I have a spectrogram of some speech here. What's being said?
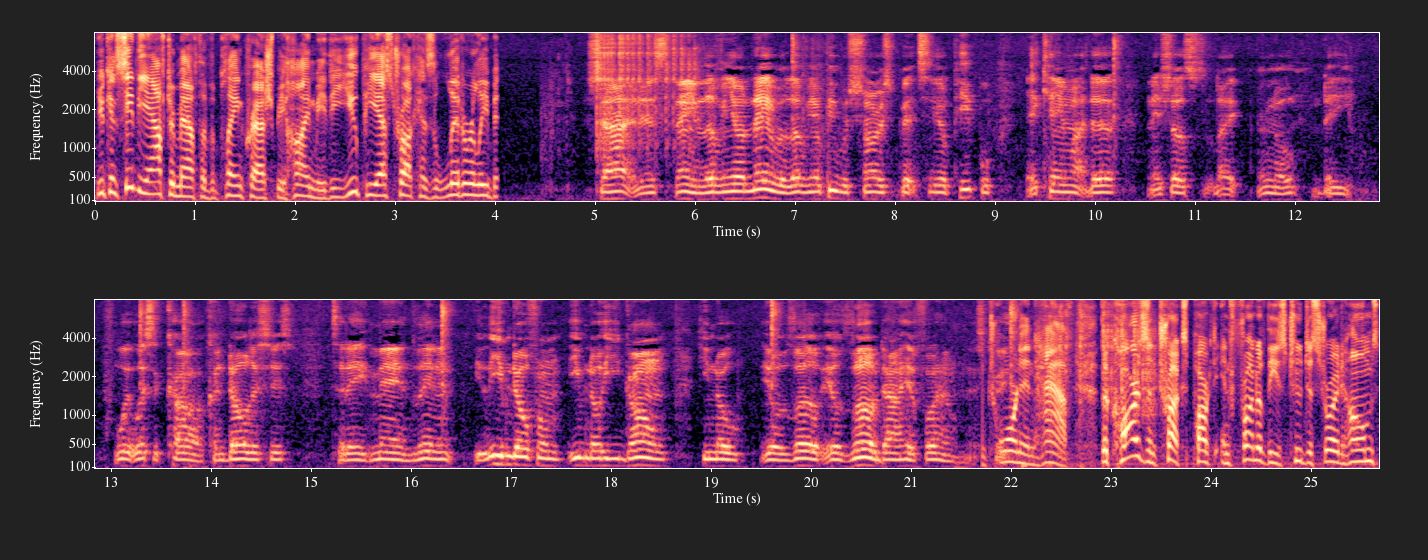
You can see the aftermath of the plane crash behind me. The UPS truck has literally been to this thing, loving your neighbor, loving your people, showing respect to your people. They came out there and showed us, like you know they what, what's it called condolences to they man Lennon. Even though from even though he gone, he know it was love it was love down here for him. Torn in half. The cars and trucks parked in front of these two destroyed homes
